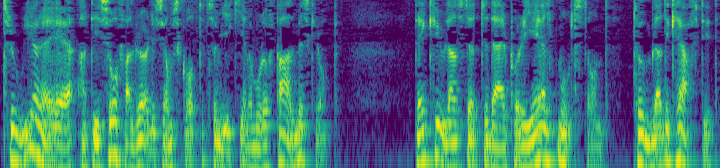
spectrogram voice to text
Troligare är att det i så fall rörde sig om skottet som gick genom Olof Palmes kropp. Den kulan stötte där på rejält motstånd, tumlade kraftigt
